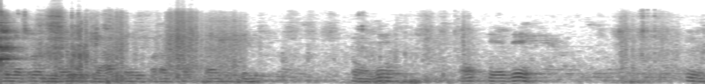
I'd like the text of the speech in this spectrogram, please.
मिनट में डिज़ाइन किया कहीं फटक सकता दे हम्म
